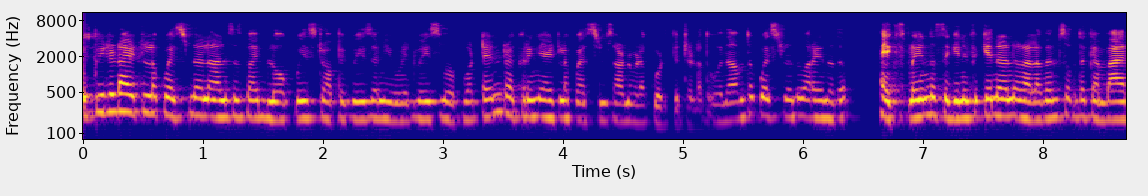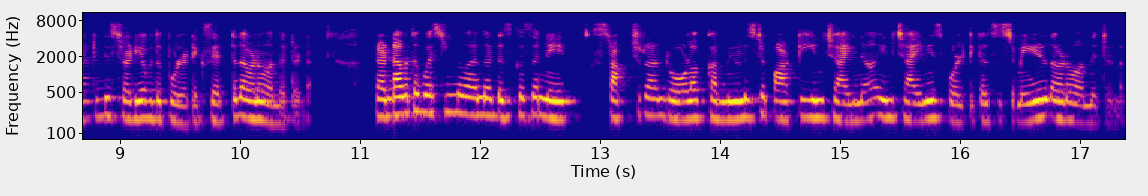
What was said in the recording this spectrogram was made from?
റിപ്പീറ്റഡ് ആയിട്ടുള്ള question analysis by block wise topic wise and unit wise നോക്കുമ്പോൾ ടെൻ റെക്കറിംഗ് ആയിട്ടുള്ള ക്വസ്റ്റൻസ് ആണ് ഇവിടെ കൊടുത്തിട്ടുള്ളത്. ഒന്നാമത്തെ ക്വസ്റ്റൻ എന്ന് പറയുന്നത് explain the significance and relevance of the comparative study of the politics എട്ട് തവണ വന്നിട്ടുണ്ട്. രണ്ടാമത്തെ ക്വസ്റ്റൻ എന്ന് പറയുന്നത് discuss structure and role of communist party in China in Chinese political system ഏഴ് തവണ വന്നിട്ടുണ്ട്.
